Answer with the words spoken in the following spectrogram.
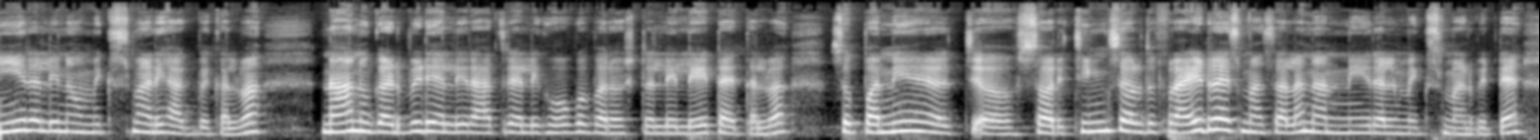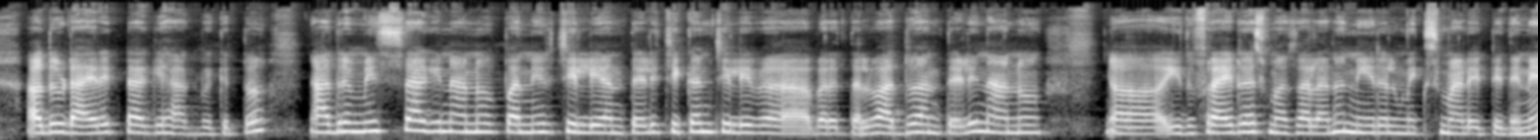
ನೀರಲ್ಲಿ ನಾವು ಮಿಕ್ಸ್ ಮಾಡಿ ಹಾಕಬೇಕಲ್ವ? ನಾನು ಗಡ್ಬಿಡಿಯಲ್ಲಿ ರಾತ್ರಿ ಅಲ್ಲಿಗೆ ಹೋಗೋ ಬರೋ ಅಷ್ಟರಲ್ಲಿ ಲೇಟ್ ಆಯ್ತಲ್ವ? ಸೊ ಪನ್ನೀರ್ ಸಾರಿ ಚಿಂಗ್ಸ್ ಅವ್ರದ್ದು ಫ್ರೈಡ್ ರೈಸ್ ಮಸಾಲ ನಾನು ನೀರಲ್ಲಿ ಮಿಕ್ಸ್ ಮಾಡಿಬಿಟ್ಟೆ. ಅದು ಡೈರೆಕ್ಟಾಗಿ ಹಾಕಬೇಕಿತ್ತು. ಆದರೆ ಮಿಸ್ ಆಗಿ ನಾನು ಪನ್ನೀರ್ ಚಿಲ್ಲಿ ಅಂತೇಳಿ ಚಿಕನ್ ಚಿಲ್ಲಿ ಬರುತ್ತಲ್ವ? ಅದು ಅಂಥೇಳಿ ನಾನು ಇದು ಫ್ರೈಡ್ ರೈಸ್ ಮಸಾಲಾನ ನೀರಲ್ಲಿ ಮಿಕ್ಸ್ ಮಾಡಿ ಇಟ್ಟಿದ್ದೀನಿ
